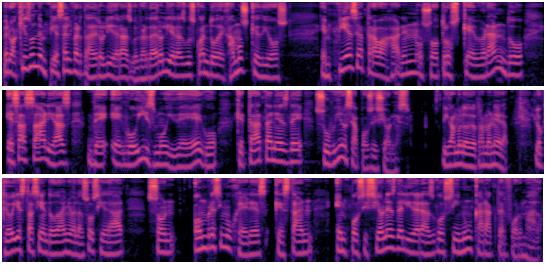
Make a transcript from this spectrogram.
Pero aquí es donde empieza el verdadero liderazgo. El verdadero liderazgo es cuando dejamos que Dios empiece a trabajar en nosotros quebrando esas áreas de egoísmo y de ego que tratan es de subirse a posiciones. Digámoslo de otra manera, lo que hoy está haciendo daño a la sociedad son hombres y mujeres que están en posiciones de liderazgo sin un carácter formado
